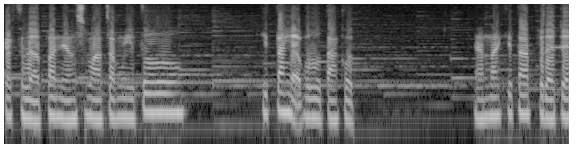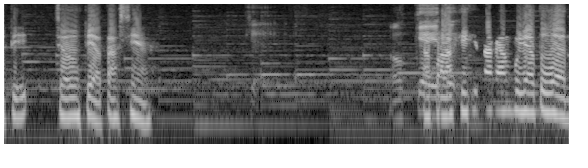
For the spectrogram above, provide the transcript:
kegelapan yang semacam itu kita nggak perlu takut. Karena kita berada di jauh di atasnya. Oke. Oke itu apalagi kita kan punya Tuhan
